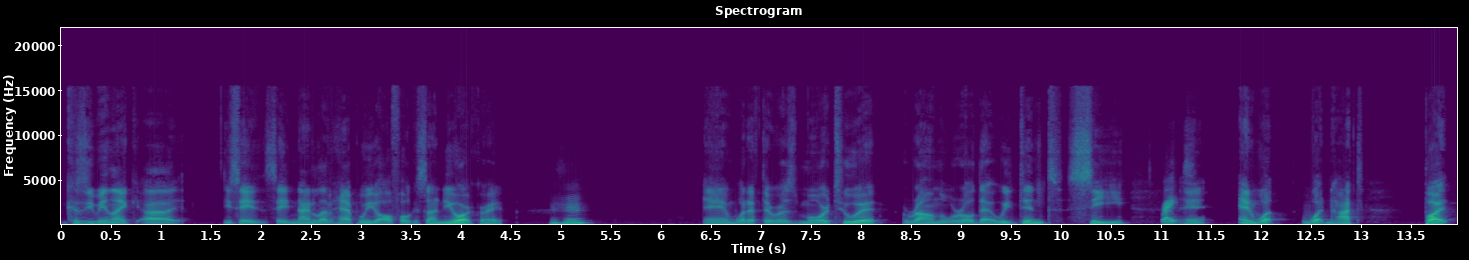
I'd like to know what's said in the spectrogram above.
because you mean like uh, you say say 9/11 happened, we all focused on New York, right? hmm And what if there was more to it around the world that we didn't see, right and and what not? But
